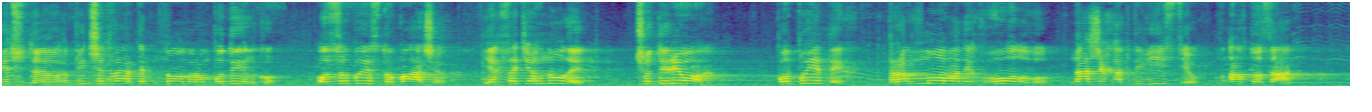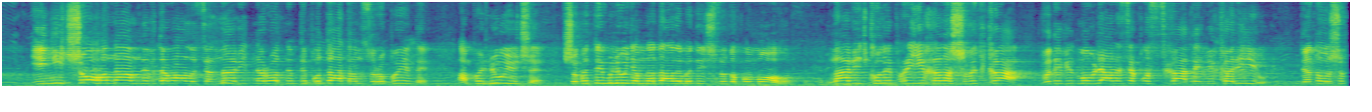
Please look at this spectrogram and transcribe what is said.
під, е, під четвертим номером будинку особисто бачив, як затягнули чотирьох побитих, травмованих в голову наших активістів в автозак. І нічого нам не вдавалося навіть народним депутатам зробити, апелюючи, щоб тим людям надали медичну допомогу. Навіть коли приїхала швидка, вони відмовлялися пускати лікарів для того, щоб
